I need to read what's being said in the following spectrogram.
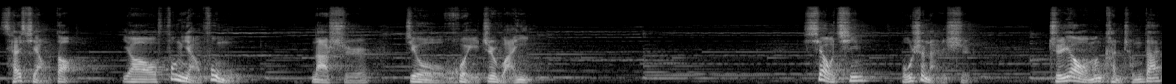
才想到要奉养父母，那时就悔之晚矣。孝亲不是难事，只要我们肯承担。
